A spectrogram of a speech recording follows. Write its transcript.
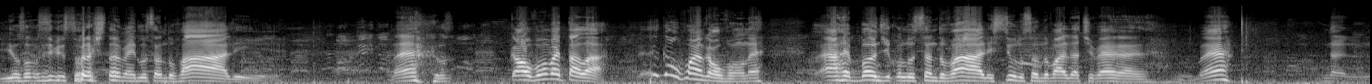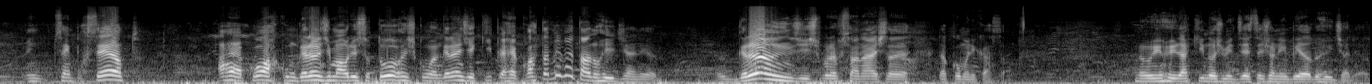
E os outros emissoras também, Luciano do Vale. Né? Galvão vai estar tá lá. Galvão é Galvão, né? A rebande com o Luciano do Vale, se o Luciano do Vale já tiver, né? Em 100%. A Record com o grande Maurício Torres, com uma grande equipe. A Record também vai estar no Rio de Janeiro. Grandes profissionais da, da comunicação. No, aqui em 2016, Olimpíada do Rio de Janeiro.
